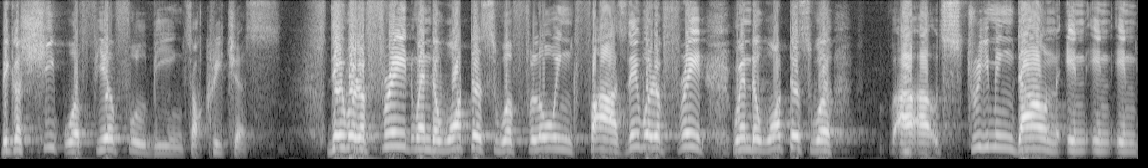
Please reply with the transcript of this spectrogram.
Because sheep were fearful beings or creatures. They were afraid when the waters were flowing fast. They were afraid when the waters were uh, streaming down in, in, in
